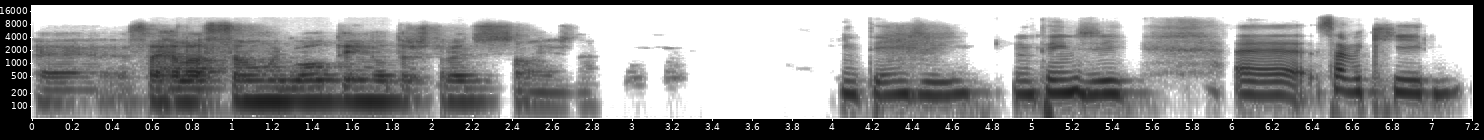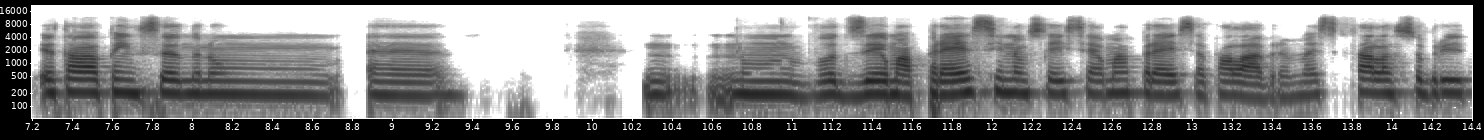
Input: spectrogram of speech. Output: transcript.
é, essa relação igual tem em outras tradições, né? Entendi, entendi. É, sabe que eu estava pensando num, é, não vou dizer uma prece, não sei se é uma prece a palavra, mas que fala sobre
